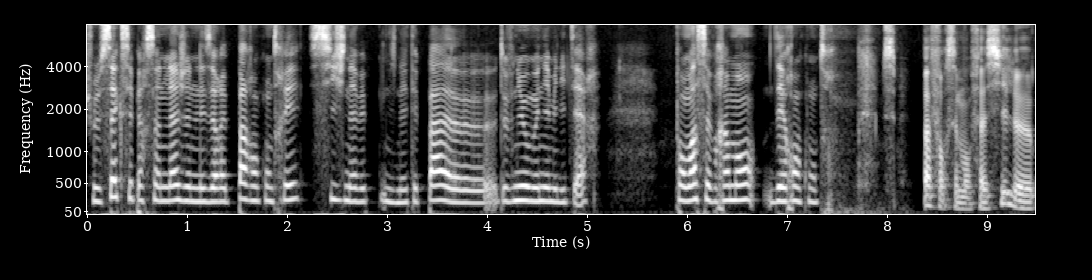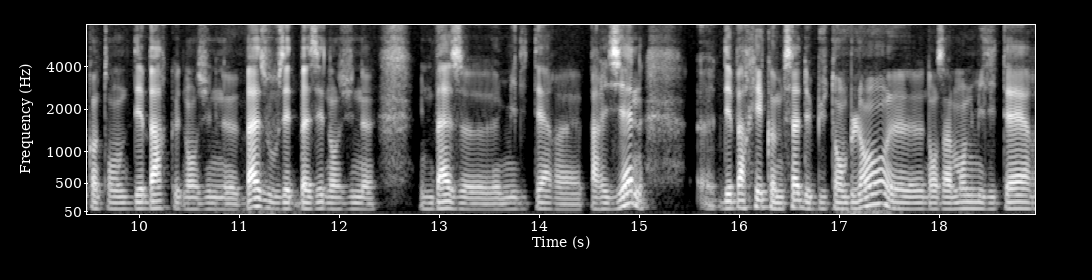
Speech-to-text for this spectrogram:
je sais que ces personnes-là je ne les aurais pas rencontrées si je n'étais pas euh, devenue aumônier militaire. Pour moi c'est vraiment des rencontres. Pas forcément facile euh, quand on débarque dans une base, où vous êtes basé dans une, une base euh, militaire euh, parisienne. Débarquer comme ça de but en blanc dans un monde militaire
